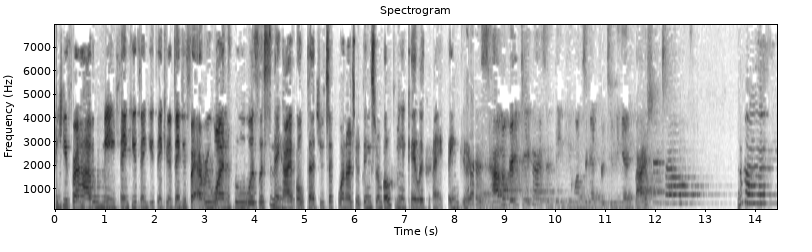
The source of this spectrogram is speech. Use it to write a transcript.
Thank you for having me. Thank you, thank you, thank you. And thank you for everyone who was listening. I hope that you took one or two things from both me and Kayla tonight. Thank you. Yes. Have a great day, guys. And thank you once again for tuning in. Bye, Chantel. Bye.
